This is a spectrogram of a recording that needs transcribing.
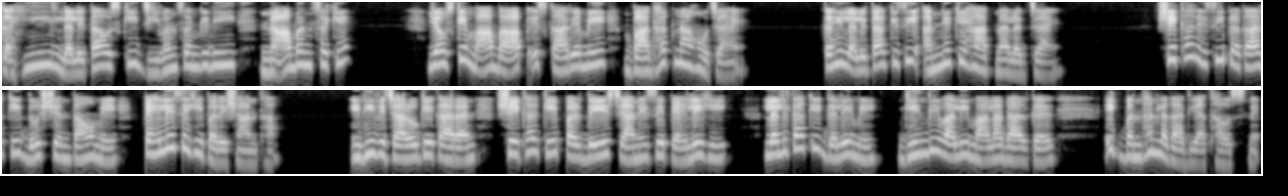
कहीं ललिता उसकी जीवन संगिनी ना बन सके या उसके माँ बाप इस कार्य में बाधक ना हो जाएँ, कहीं ललिता किसी अन्य के हाथ ना लग जाए। शेखर इसी प्रकार की दुश्चिंताओं में पहले से ही परेशान था। इन्हीं विचारों के कारण शेखर के परदेश जाने से पहले ही ललिता के गले में गेंदे वाली माला डालकर एक बंधन लगा दिया था उसने।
